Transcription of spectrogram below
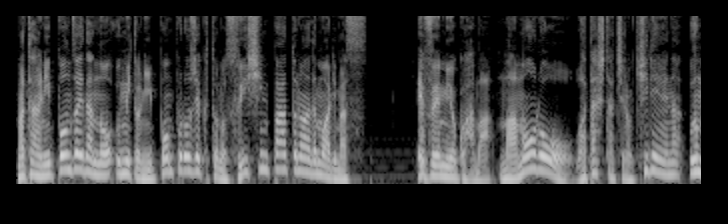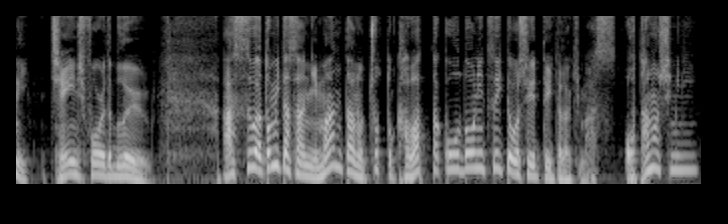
また日本財団の海と日本プロジェクトの推進パートナーでもあります。FM 横浜守ろう私たちのきれいな海 Change for the Blue 明日は富田さんにマンタのちょっと変わった行動について教えていただきます。お楽しみに。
